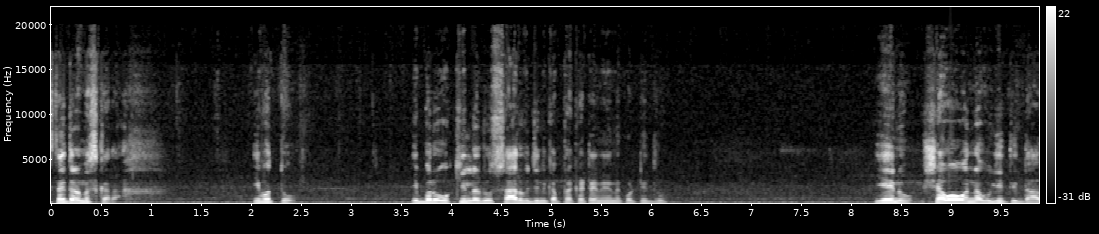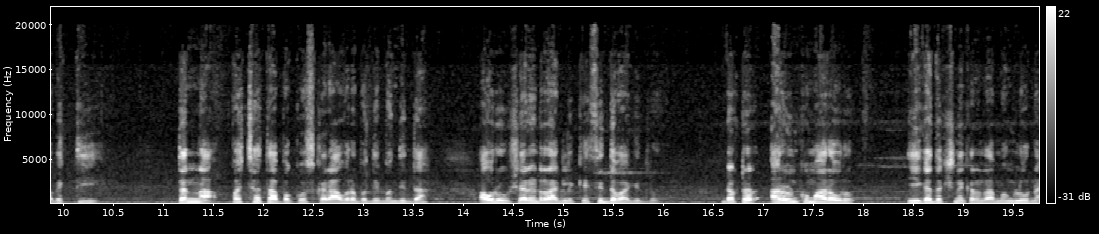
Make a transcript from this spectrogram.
ಸ್ನೇಹಿತರೆ ನಮಸ್ಕಾರ ಇವತ್ತು ಇಬ್ಬರು ವಕೀಲರು ಸಾರ್ವಜನಿಕ ಪ್ರಕಟಣೆಯನ್ನು ಕೊಟ್ಟಿದ್ದರು ಏನು ಶವವನ್ನು ಉಗಿತಿದ್ದ ವ್ಯಕ್ತಿ ತನ್ನ ಪಶ್ಚಾತ್ತಾಪಕ್ಕೋಸ್ಕರ ಅವರ ಬದಿ ಬಂದಿದ್ದ. ಅವರು ಶರಣರಾಗಲಿಕ್ಕೆ ಸಿದ್ಧವಾಗಿದ್ದರು ಡಾಕ್ಟರ್ ಅರುಣ್ ಕುಮಾರ್ ಅವರು ಈಗ ದಕ್ಷಿಣ ಕನ್ನಡ ಮಂಗಳೂರಿನ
